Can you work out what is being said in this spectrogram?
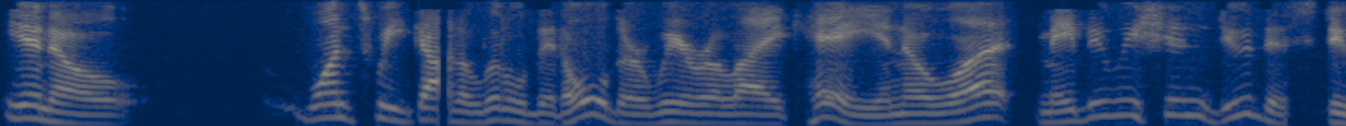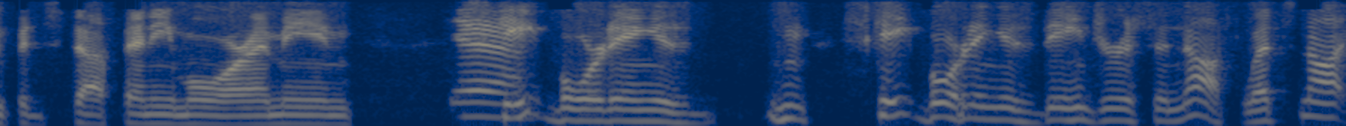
you know, once we got a little bit older, we were like, hey, you know what? Maybe we shouldn't do this stupid stuff anymore. I mean, Yeah. skateboarding is skateboarding is dangerous enough. Let's not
